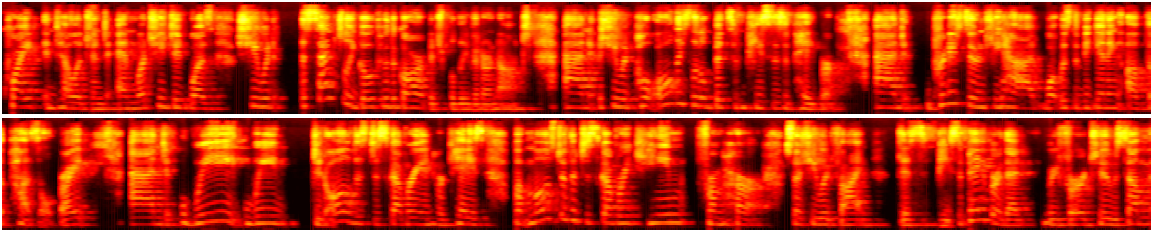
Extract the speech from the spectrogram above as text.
quite intelligent. And what she did was she would essentially go through the garbage, believe it or not. And she would pull all these little bits and pieces of paper. And pretty soon she had what was the beginning of the puzzle, right? And we we did all of this discovery in her case, but most of the discovery came from her. So she would find this piece of paper that referred to some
